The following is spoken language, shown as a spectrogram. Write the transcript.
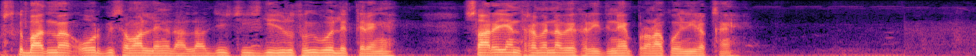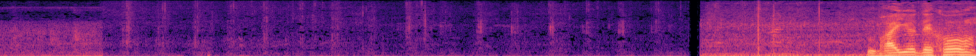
उसके बाद में और भी सामान लेंगे डाल जिस चीज़ की ज़रूरत होगी वो लेते रहेंगे। सारे यंत्र हमें नवे खरीदने हैं, पुराना कोई नहीं रखे हैं। भाइयों, देखो,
